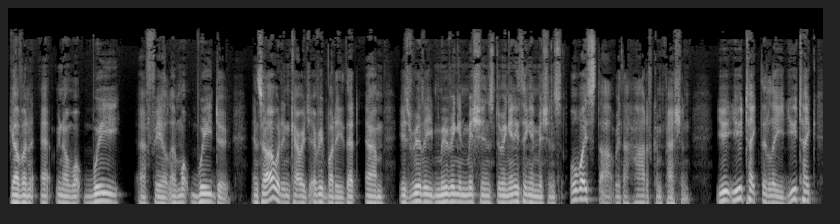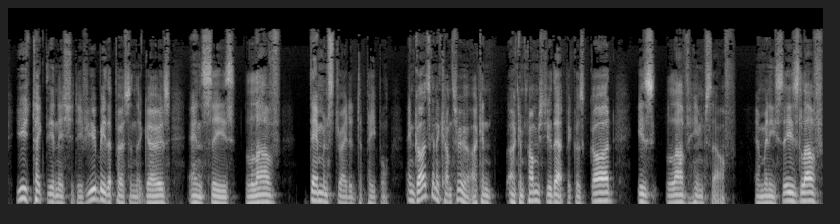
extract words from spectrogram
govern, uh, you know, what we uh, feel and what we do. And so I would encourage everybody that um, is really moving in missions, doing anything in missions, always start with a heart of compassion. You you take the lead. You take you take the initiative. You be the person that goes and sees love demonstrated to people, and God's going to come through. I can I can promise you that because God is love Himself, and when He sees love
